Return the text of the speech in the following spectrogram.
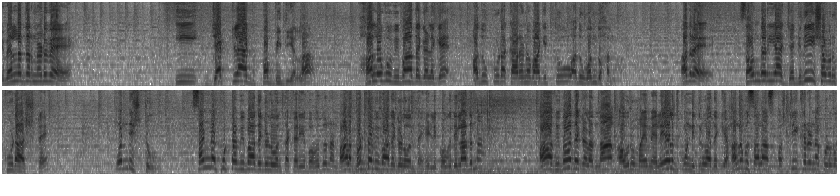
ಇವೆಲ್ಲದರ ನಡುವೆ ಈ ಜೆಟ್ಲ್ಯಾಗ್ ಪಬ್ ಇದೆಯಲ್ಲ? ಹಲವು ವಿವಾದಗಳಿಗೆ ಅದು ಕೂಡ ಕಾರಣವಾಗಿತ್ತು, ಅದು ಒಂದು ಹಂತ. ಆದರೆ ಸೌಂದರ್ಯ ಜಗದೀಶ್ ಅವರು ಕೂಡ ಅಷ್ಟೇ. ಒಂದಿಷ್ಟು ಸಣ್ಣ ಪುಟ್ಟ ವಿವಾದಗಳು ಅಂತ ಕರೆಯಬಹುದು, ನಾನು ಬಹಳ ದೊಡ್ಡ ವಿವಾದಗಳು ಅಂತ ಹೇಳಲಿಕ್ಕೆ ಹೋಗೋದಿಲ್ಲ ಅದನ್ನ. ಆ ವಿವಾದಗಳನ್ನ ಅವರು ಮೈ ಮೇಲೆ ಎಳೆದುಕೊಂಡಿದ್ರು, ಅದಕ್ಕೆ ಹಲವು ಸಲ ಸ್ಪಷ್ಟೀಕರಣ ಕೊಡುವ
